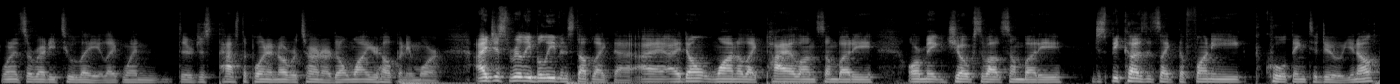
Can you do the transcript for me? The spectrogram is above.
when it's already too late? Like when they're just past the point of no return or don't want your help anymore. I just really believe in stuff like that. I, I don't want to like pile on somebody or make jokes about somebody just because it's like the funny, cool thing to do, you know?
